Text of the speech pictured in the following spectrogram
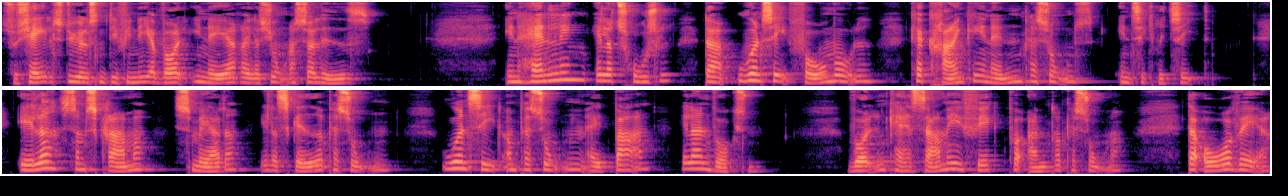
Socialstyrelsen definerer vold i nære relationer således. En handling eller trussel, der uanset formålet kan krænke en anden persons integritet, eller som skræmmer, smerter eller skader personen, uanset om personen er et barn eller en voksen. Volden kan have samme effekt på andre personer, der overværer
